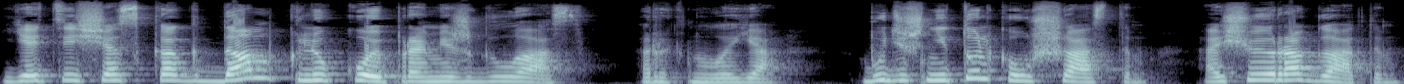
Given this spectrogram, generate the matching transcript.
«Я тебе сейчас как дам клюкой промеж глаз!» – рыкнула я. «Будешь не только ушастым, а еще и рогатым».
